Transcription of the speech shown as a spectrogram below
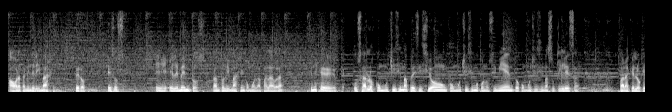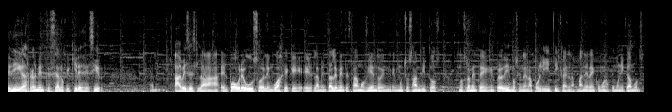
ahora también de la imagen, pero esos eh, elementos, tanto la imagen como la palabra, tienes que usarlos con muchísima precisión, con muchísimo conocimiento, con muchísima sutileza, para que lo que digas realmente sea lo que quieres decir. A veces el pobre uso del lenguaje que eh, lamentablemente estábamos viendo en, muchos ámbitos, no solamente en el periodismo, sino en la política, en las maneras en cómo nos comunicamos,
